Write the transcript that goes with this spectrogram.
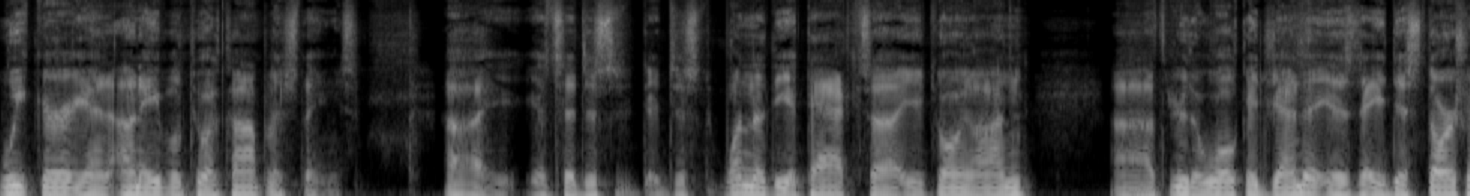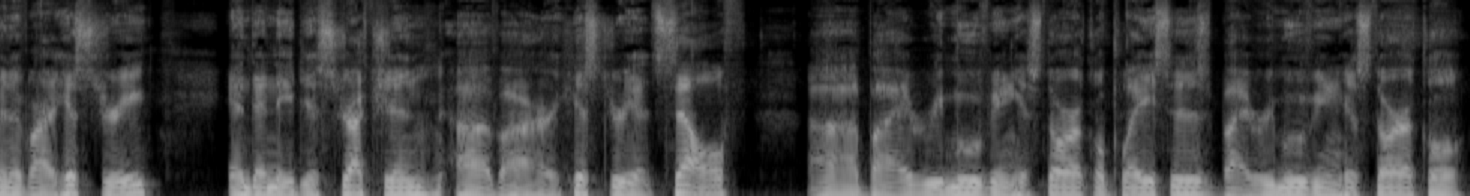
weaker and unable to accomplish things. Uh, it's a just, just one of the attacks uh, going on uh, through the woke agenda is a distortion of our history and then the destruction of our history itself uh, by removing historical places, by removing historical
